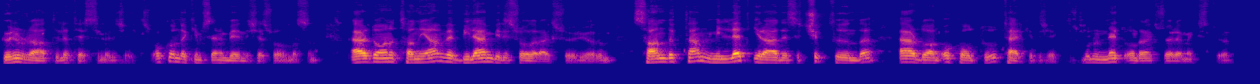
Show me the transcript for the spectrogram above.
gönül rahatlığıyla teslim edecektir. O konuda kimsenin bir endişesi olmasın. Erdoğan'ı tanıyan ve bilen birisi olarak söylüyorum. Sandıktan millet iradesi çıktığında Erdoğan o koltuğu terk edecektir. Bunu net olarak söylemek istiyorum.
